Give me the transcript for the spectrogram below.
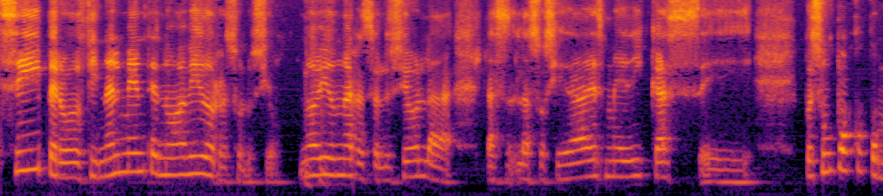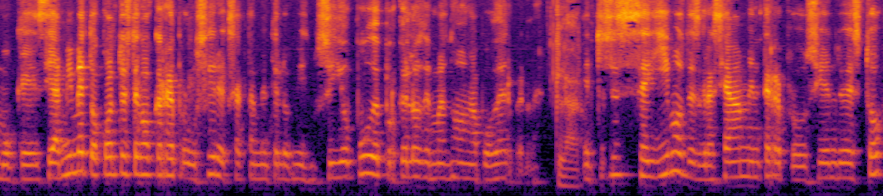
Sí, pero finalmente no ha habido resolución. No ha habido una resolución. las, las, sociedades médicas, eh, pues un poco como que si a mí me tocó, entonces tengo que reproducir exactamente lo mismo. Si yo pude, ¿por qué los demás no van a poder, verdad? Claro. Entonces seguimos desgraciadamente reproduciendo esto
